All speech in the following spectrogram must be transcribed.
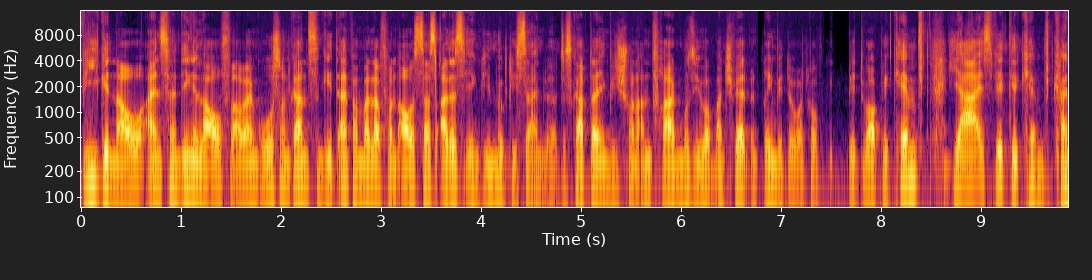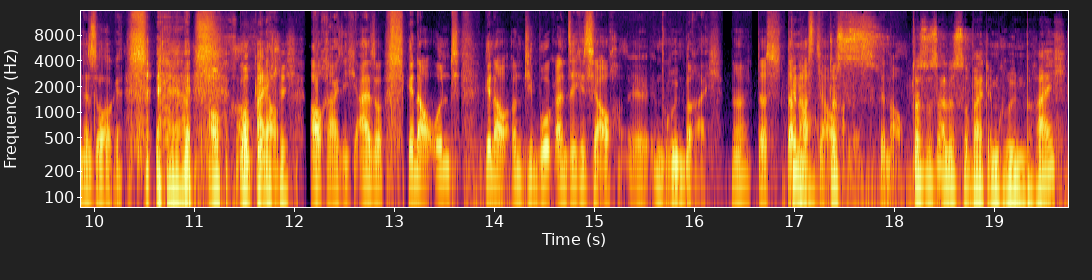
wie genau einzelne Dinge laufen. Aber im Großen und Ganzen geht einfach mal davon aus, dass alles irgendwie möglich sein wird. Es gab da irgendwie schon Anfragen, muss ich überhaupt mein Schwert mitbringen? Wird überhaupt, wird überhaupt gekämpft? Ja, es wird gekämpft, keine Sorge. Ja, auch, auch genau, reichlich. Auch reichlich. Also genau und genau und die Burg an sich ist ja auch äh, im grünen Bereich. Ne? Das, da genau, passt ja auch das, alles. Genau. Das ist alles soweit im grünen Bereich.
